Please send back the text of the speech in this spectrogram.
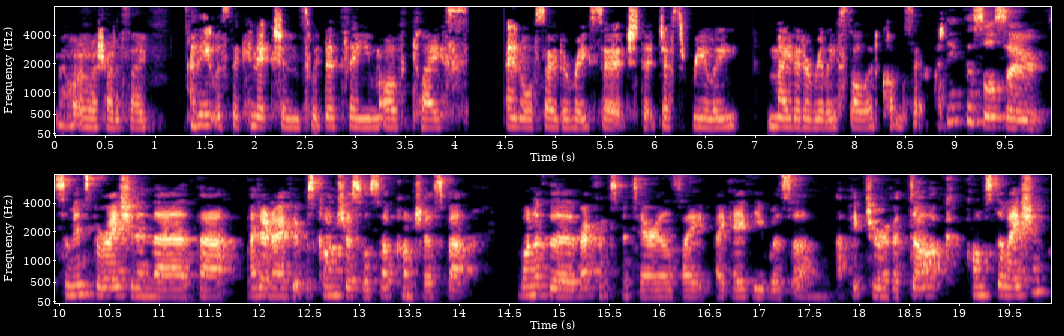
what am I trying to say? I think it was the connections with the theme of place and also the research that just really made it a really solid concept. I think there's also some inspiration in there that I don't know if it was conscious or subconscious, but one of the reference materials I, I gave you was um, a picture of a dark constellation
